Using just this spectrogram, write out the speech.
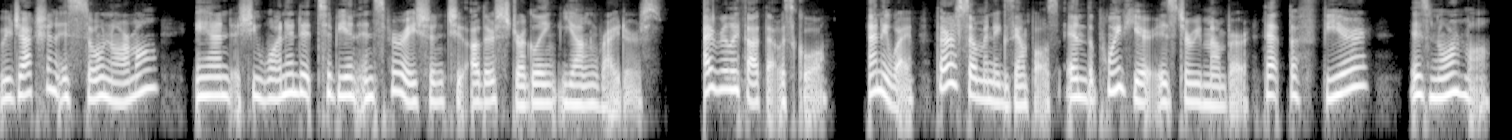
rejection is so normal. And she wanted it to be an inspiration to other struggling young writers. I really thought that was cool. Anyway, there are so many examples. And the point here is to remember that the fear is normal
